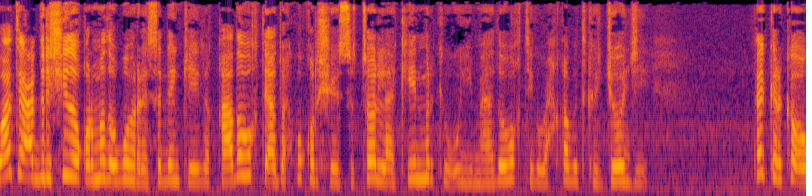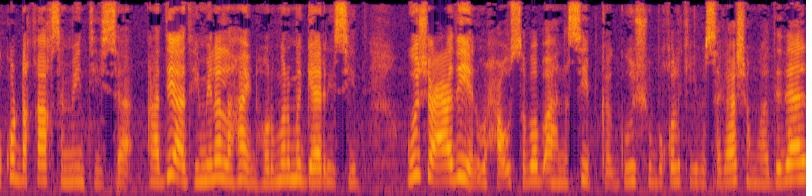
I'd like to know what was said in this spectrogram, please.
waata cabdirashiidoo qormada ugu horeysa dhankeyga qaado waqti aad wax ku qorshaysato laakiin markii uu yimaado waqtiga waxqabadka jooji fakarka oo ku dhaqaaq samayntiisa. Haddii aad himilo lahayn horumar ma gaaraysid guushu caadiyan waxa uu sabab ah nasiibka guushu boqolkiiba sagaashan waa dadaal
